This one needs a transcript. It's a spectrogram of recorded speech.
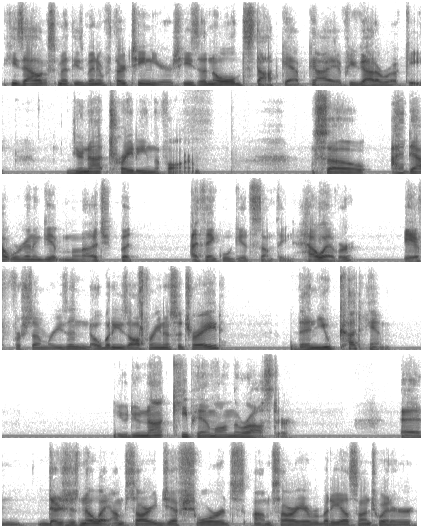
He's Alex Smith. He's been here for 13 years. He's an old stopgap guy if you got a rookie. You're not trading the farm. So I doubt we're going to get much, but I think we'll get something. However, if for some reason nobody's offering us a trade, then you cut him you do not keep him on the roster. And there's just no way. I'm sorry, Jeff Schwartz. I'm sorry, everybody else on Twitter.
